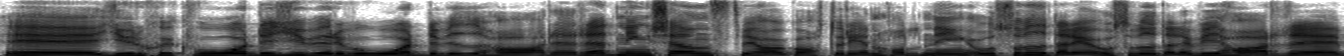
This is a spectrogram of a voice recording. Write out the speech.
eh, djursjukvård, djurvård, vi har räddningstjänst, vi har gaturenhållning och så vidare och så vidare. Vi har, eh,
